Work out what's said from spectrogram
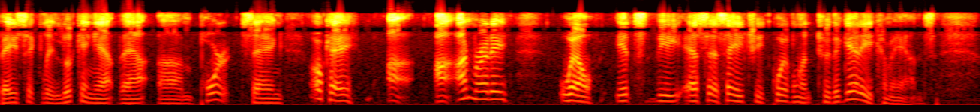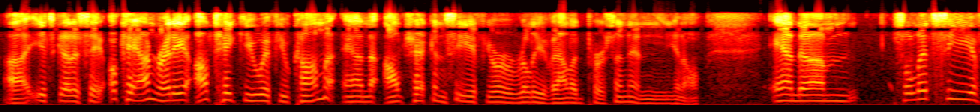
basically looking at that um, port saying, okay, uh, I'm ready. Well, it's the SSH equivalent to the Getty commands. Uh, it's got to say, okay, I'm ready. I'll take you if you come, and I'll check and see if you're a really valid person, and you know. And um, so let's see if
